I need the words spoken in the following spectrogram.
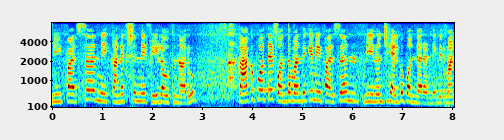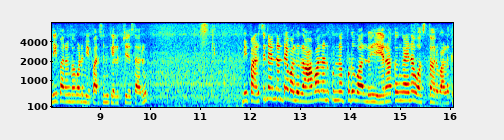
మీ పర్సన్ మీ కనెక్షన్ని ఫీల్ అవుతున్నారు. కాకపోతే కొంతమందికి మీ పర్సన్ మీ నుంచి హెల్ప్ పొందారండి. మీరు మనీ పరంగా కూడా మీ పర్సన్కి హెల్ప్ చేశారు. మీ పర్సన్ ఏంటంటే వాళ్ళు రావాలనుకున్నప్పుడు వాళ్ళు ఏ రకంగా అయినా వస్తారు. వాళ్ళకి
